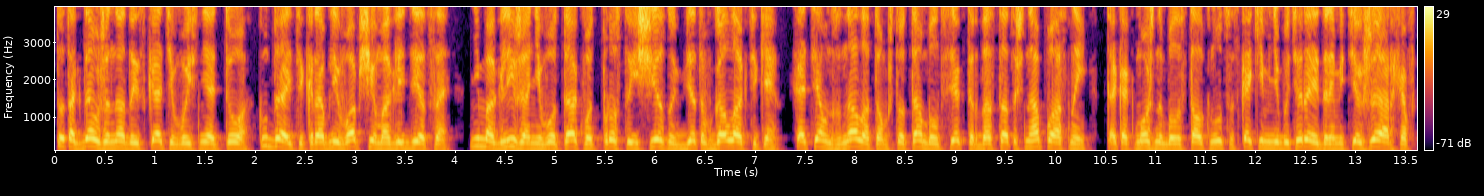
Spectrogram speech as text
то тогда уже надо искать и выяснять то, куда эти корабли вообще могли деться. Не могли же они вот так вот просто исчезнуть где-то в галактике. Хотя он знал о том, что там был сектор достаточно опасный, так как можно было столкнуться с какими-нибудь рейдерами тех же архов.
